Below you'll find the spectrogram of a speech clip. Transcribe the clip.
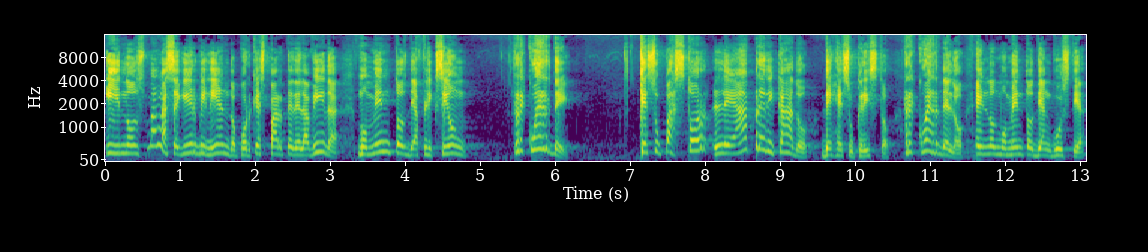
y nos van a seguir viniendo porque es parte de la vida, momentos de aflicción. Recuerde, que su pastor le ha predicado de Jesucristo. Recuérdelo en los momentos de angustia.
